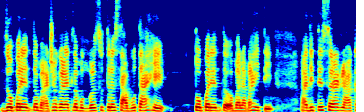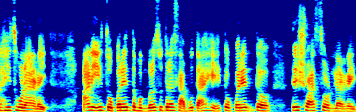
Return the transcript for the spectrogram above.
जोपर्यंत माझ्या गळ्यातलं मंगळसूत्र साबूत आहे तोपर्यंत मला माहिती आदित्य सरांना काहीच होणार नाही. आणि जोपर्यंत मंगळसूत्र साबूत आहे तोपर्यंत ते श्वास सोडणार नाहीत.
